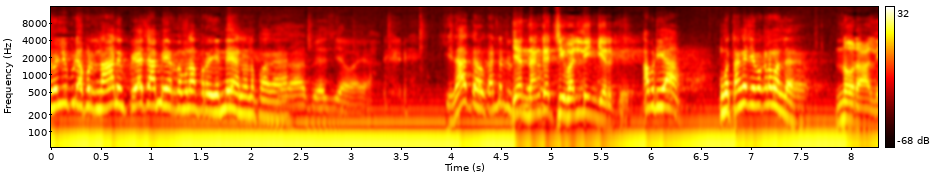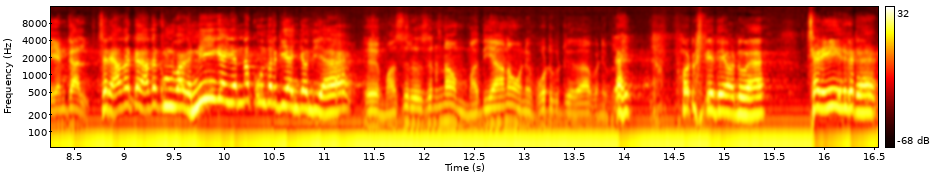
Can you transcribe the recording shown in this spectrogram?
சொல்லிவிட்டு அப்புறம் நானும் பேசாமே இருந்தோம்னா அப்புறம் என்ன நினைப்பாங்க? ஏதாவது என் தங்கச்சி வள்ளி இங்க இருக்கு. அப்படியா? உங்க தங்கச்சி பக்கம் இல்ல? இன்னொரு ஆள் எங்கால் சரி அதுக்கு அதுக்கு முன்பாக நீங்க என்ன கூந்தலுக்கு இங்க வந்தீங்க? ஏ மசுறு மசுறுனா மதியானம் உன்னை போட்டுக்கிட்டு ஏதாவது பண்ணி ஏய், போட்டுக்கிட்டே பண்ணுவேன் சரி இருக்கட்டும்.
